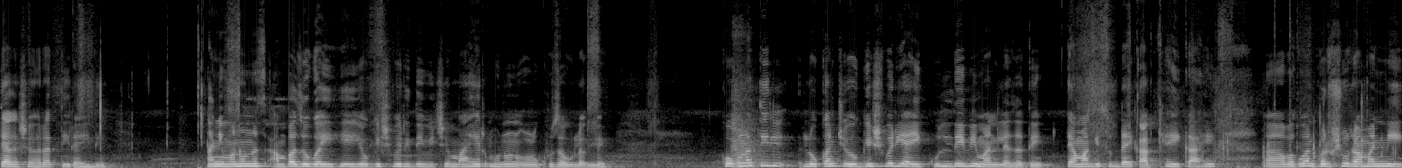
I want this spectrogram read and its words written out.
त्या शहरात ती राहिली. आणि म्हणूनच अंबाजोगाई हे योगेश्वरी देवीचे माहेर म्हणून ओळखू जाऊ लागले. कोकणातील लोकांची योगेश्वरी आई कुलदेवी मानल्या जाते. त्यामागे सुद्धा एक आख्यायिका आहे. भगवान परशुरामांनी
